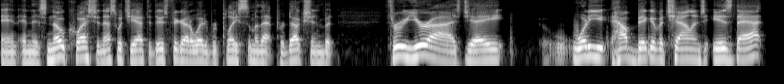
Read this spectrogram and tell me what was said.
and and there's no question that's what you have to do is figure out a way to replace some of that production. But through your eyes, Jay, what do you? How big of a challenge is that,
